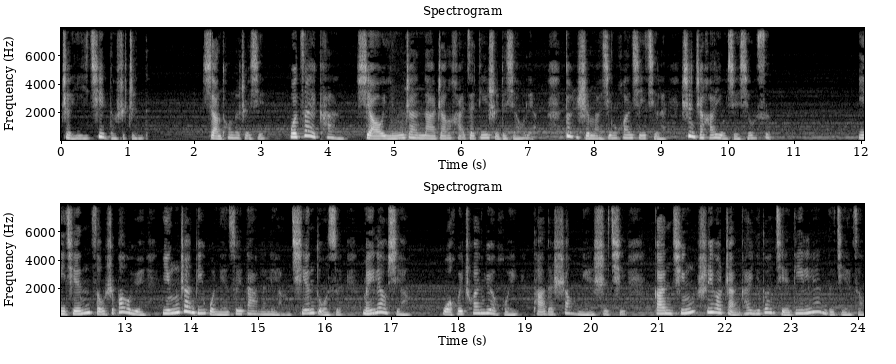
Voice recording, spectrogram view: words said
这一切都是真的。想通了这些。我再看小迎战那张还在滴水的小脸，顿时满心欢喜起来，甚至还有些羞涩。以前总是抱怨迎战比我年岁大了两千多岁，没料想我会穿越回他的少年时期，感情是要展开一段姐弟恋的节奏。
